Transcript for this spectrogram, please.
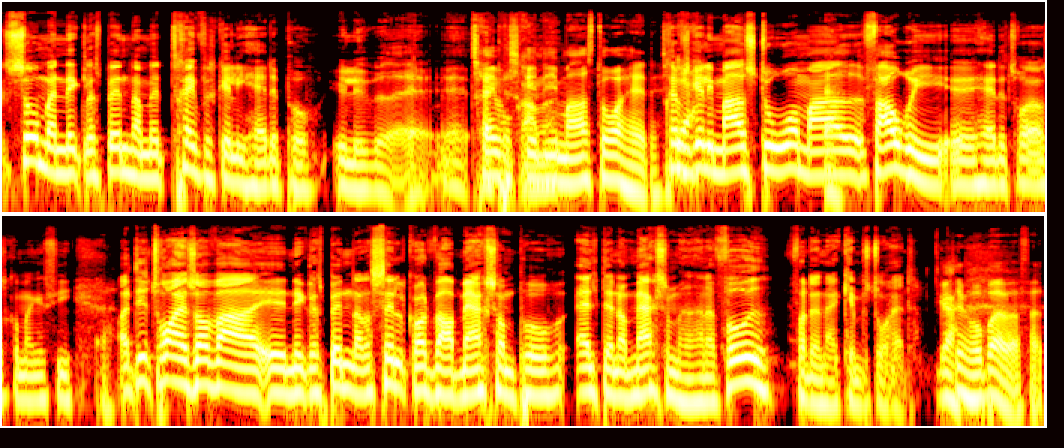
så man Niklas Bentner med tre forskellige hatte på i løbet af, af Tre af forskellige meget store hatte. Tre Ja. forskellige meget store, meget farverige øh, hatte, tror jeg også, man kan sige. Og det tror jeg så var øh, Niklas Bentner, der selv godt var opmærksom på alt den opmærksomhed, han har fået for den her kæmpe store hat. Ja. Det håber jeg i hvert fald.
